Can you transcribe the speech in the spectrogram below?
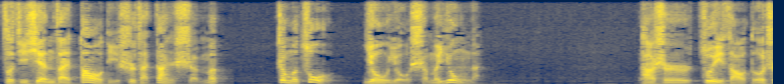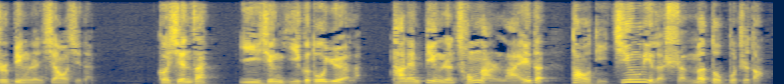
自己现在到底是在干什么？这么做又有什么用呢？他是最早得知病人消息的，可现在已经一个多月了，他连病人从哪儿来的、到底经历了什么都不知道。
